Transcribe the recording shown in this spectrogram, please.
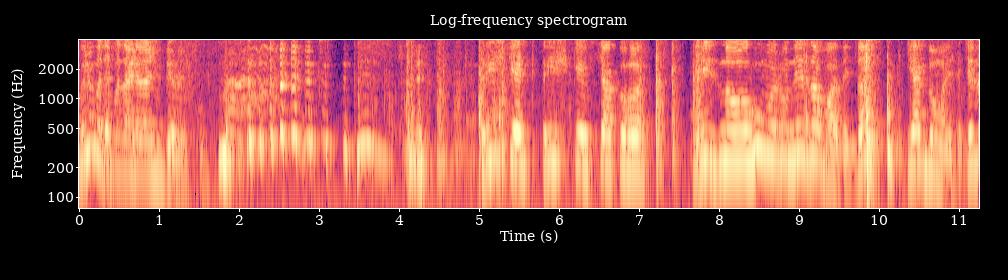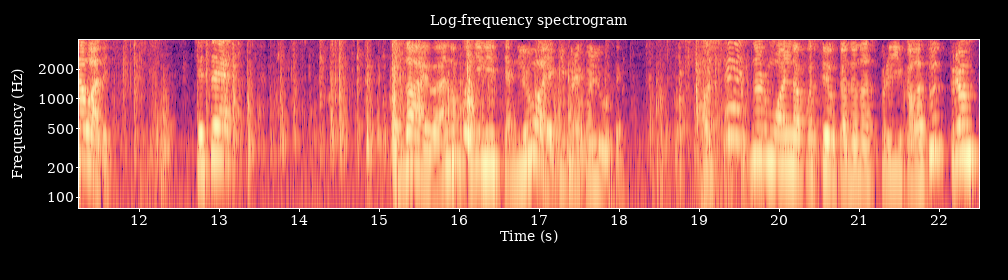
Ви любите позаглядати в дирочку? трішки, трішки всякого різного гумору не завадить, да? Як думаєте, чи завадить? Чи це зайве? А ну поділіться, глюа, які приколюхи. Оце нормальна посилка до нас приїхала. Тут прям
